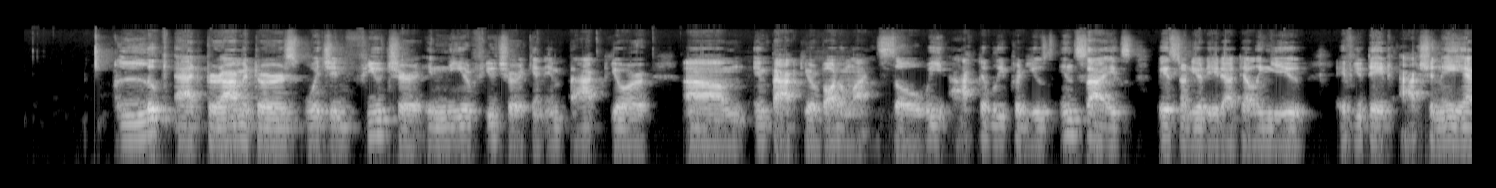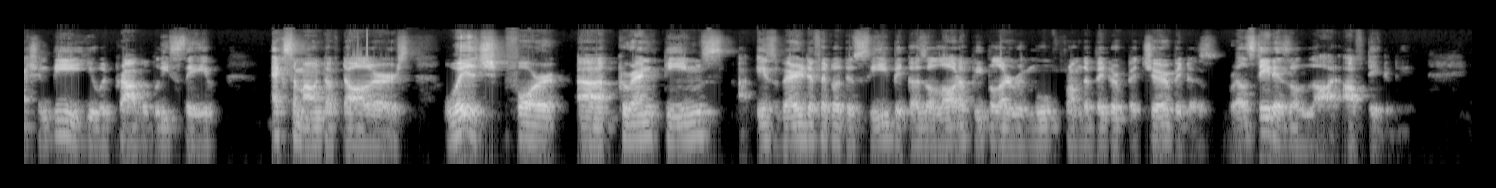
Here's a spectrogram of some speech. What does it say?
look at parameters which in future in near future can impact your um, impact your bottom line. So we actively produce insights based on your data telling you if you take action A, action B, you would probably save X amount of dollars, which for uh, current teams is very difficult to see because a lot of people are removed from the bigger picture because real estate is a lot of day to day.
